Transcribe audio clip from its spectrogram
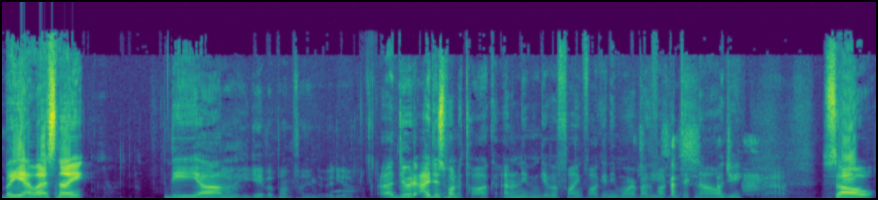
but yeah, last night the Uh, um he gave up on finding the video. uh, dude, I just want to talk. I don't even give a flying fuck anymore about the fucking technology. Wow. So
